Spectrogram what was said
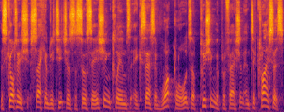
The Scottish Secondary Teachers Association claims excessive workloads are pushing the profession into crisis.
